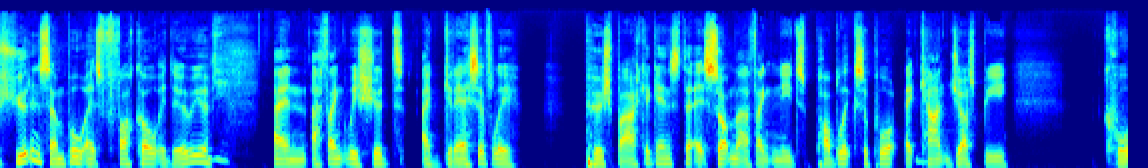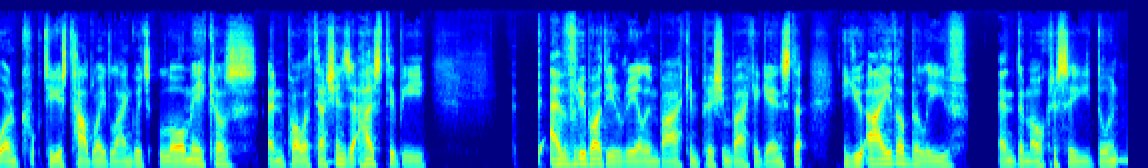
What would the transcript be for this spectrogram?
pure and simple, it's fuck all to do with you. And I think we should aggressively push back against it. It's something that I think needs public support. It can't just be quote unquote to use tabloid language, lawmakers and politicians. It has to be everybody railing back and pushing back against it. You either believe in democracy, you don't. Mm-hmm.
